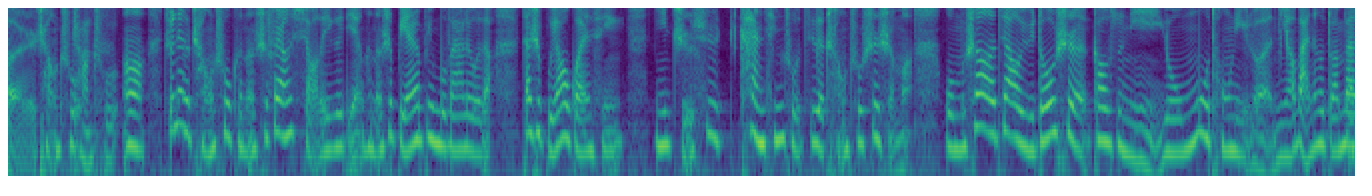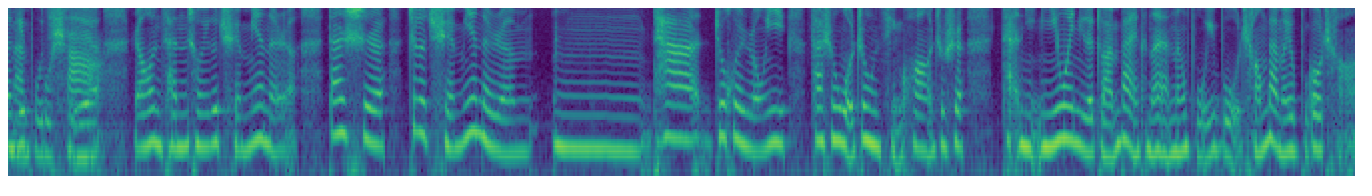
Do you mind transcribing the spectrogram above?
的长处。长处。嗯，就那个长处可能是非常小的一个点，可能是别人并不 value 的，但是不要关心，你只需看清楚自己的长处是什么。我们受到的教育都是告诉你有木桶理论，你要把那个短板给补齐，上然后你才能成为一个全面的人。但是这个全面的人，嗯，他就会容易发生我这种情况，就是他你你因为你的短板可能能补一补，长板嘛又不够长，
